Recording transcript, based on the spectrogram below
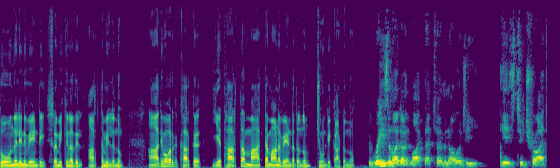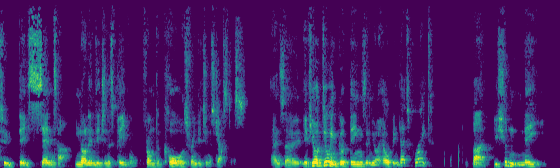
തോന്നലിനു വേണ്ടി ശ്രമിക്കുന്നതിൽ അർത്ഥമില്ലെന്നും ആദിമവർഗക്കാർക്ക് യഥാർത്ഥ മാറ്റമാണ് വേണ്ടതെന്നും ചൂണ്ടിക്കാട്ടുന്നു The reason I don't like that terminology is to try to decenter non Indigenous people from the cause for Indigenous justice. And so if you're doing good things and you're helping, that's great. But you shouldn't need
